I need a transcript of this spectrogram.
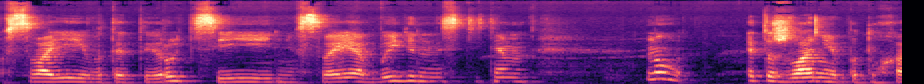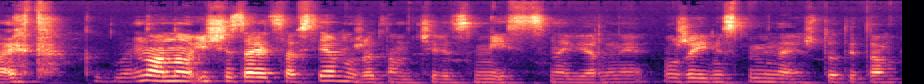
в своей вот этой рутине, в своей обыденности, тем, ну, это желание потухает. Как бы. Ну, оно исчезает совсем уже там через месяц, наверное. Уже и не вспоминаешь, что ты там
